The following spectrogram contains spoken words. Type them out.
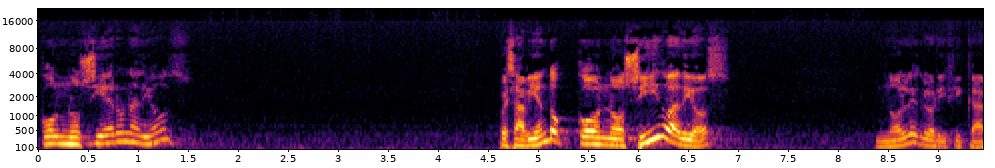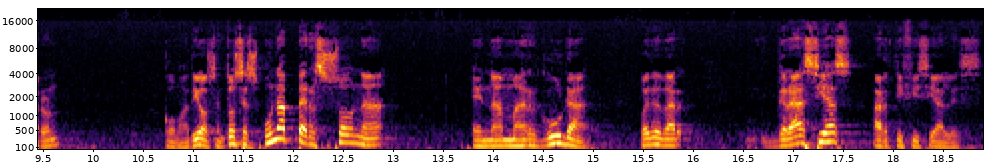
conocieron a Dios. Pues habiendo conocido a Dios, no le glorificaron como a Dios. Entonces, una persona en amargura puede dar gracias artificiales.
